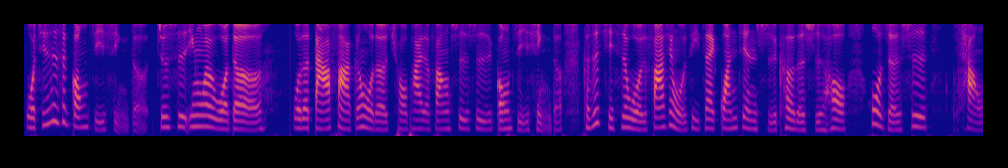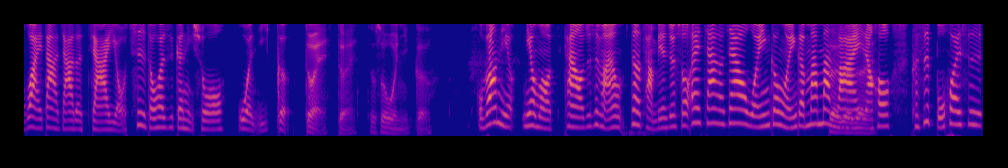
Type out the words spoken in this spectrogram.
我其实是攻击型的，就是因为我的我的打法跟我的球拍的方式是攻击型的。可是其实我发现我自己在关键时刻的时候，或者是场外大家的加油，其实都会是跟你说稳一个。对对，都说稳一个。我不知道你你有没有看到，就是反正那个场边就说，哎、欸，加油加油，稳一个稳一个，慢慢来。然后可是不会是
